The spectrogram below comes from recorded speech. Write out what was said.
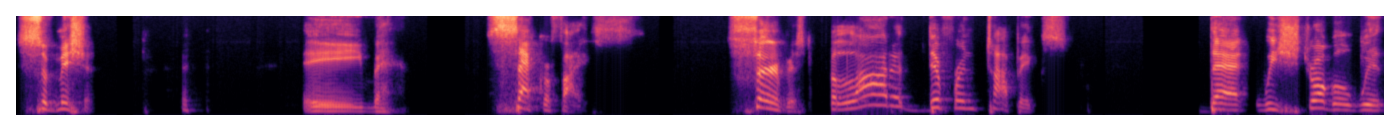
submission. Amen. Sacrifice, service, a lot of different topics that we struggle with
